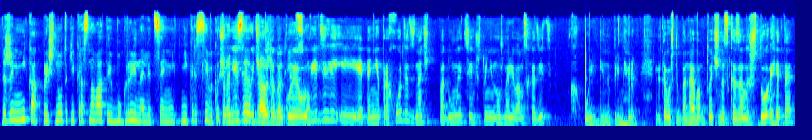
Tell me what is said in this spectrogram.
даже не как прыщ, но вот такие красноватые бугры на лице, не- некрасивые, общем, которые если вы чего-то такое лицо. увидели, и это не проходит, значит, подумайте, что не нужно ли вам сходить к Ольге, например, для того, чтобы она вам точно сказала, что это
